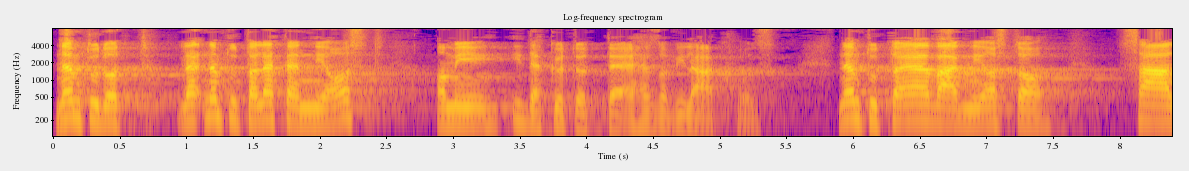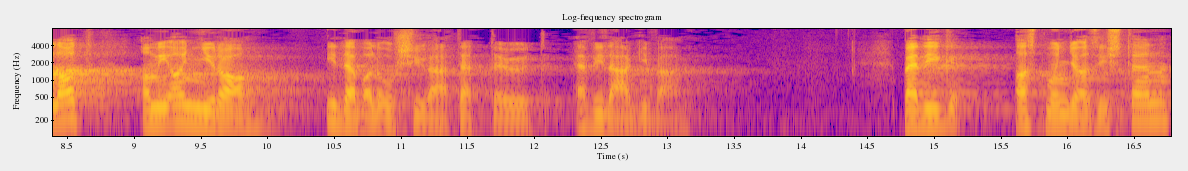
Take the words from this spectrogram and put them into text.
Nem, tudott, le, nem tudta letenni azt, ami ide kötötte ehhez a világhoz. Nem tudta elvágni azt a szálat, ami annyira idevalósivá tette őt, e világivá. Pedig azt mondja az Isten,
